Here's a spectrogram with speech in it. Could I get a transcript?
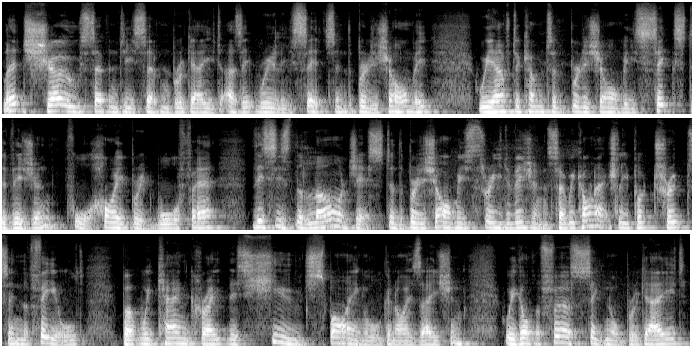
Let's show 77 Brigade as it really sits in the British Army. We have to come to the British Army 6th Division for hybrid warfare. This is the largest of the British Army's three divisions. So we can't actually put troops in the field, but we can create this huge spying organisation. We got the 1st Signal Brigade.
